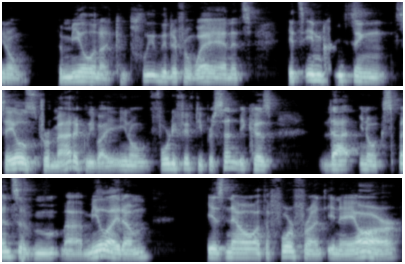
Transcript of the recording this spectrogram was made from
you know, the meal in a completely different way, and it's it's increasing sales dramatically by you know 40 50 percent because that you know expensive uh, meal item is now at the forefront in AR,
